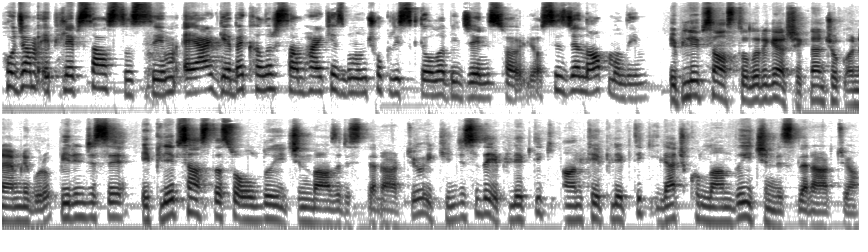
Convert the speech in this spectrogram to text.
Hocam epilepsi hastasıyım. Eğer gebe kalırsam herkes bunun çok riskli olabileceğini söylüyor. Sizce ne yapmalıyım? Epilepsi hastaları gerçekten çok önemli grup. Birincisi epilepsi hastası olduğu için bazı riskler artıyor. İkincisi de epileptik, antiepileptik ilaç kullandığı için riskler artıyor.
